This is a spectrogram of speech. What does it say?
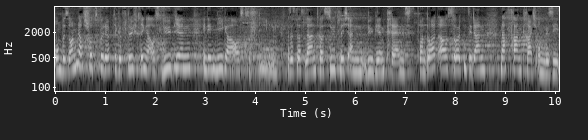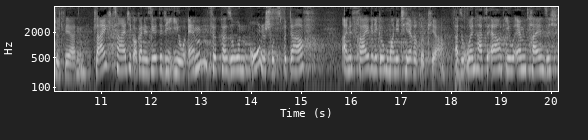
um besonders schutzbedürftige Flüchtlinge aus Libyen in den Niger auszufliegen. Das ist das Land, was südlich an Libyen grenzt. Von dort aus sollten sie dann nach Frankreich umgesiedelt werden. Gleichzeitig organisierte die IOM für Personen ohne Schutzbedarf eine freiwillige humanitäre Rückkehr. Also UNHCR und IOM teilen sich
